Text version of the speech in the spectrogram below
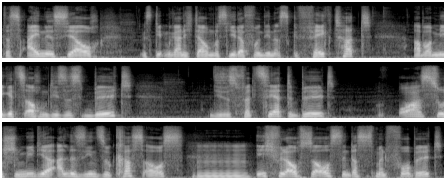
das eine ist ja auch, es geht mir gar nicht darum, dass jeder von denen das gefaked hat, aber mir geht es auch um dieses Bild, dieses verzerrte Bild. Oh, Social Media, alle sehen so krass aus. Mhm. Ich will auch so aussehen, das ist mein Vorbild.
